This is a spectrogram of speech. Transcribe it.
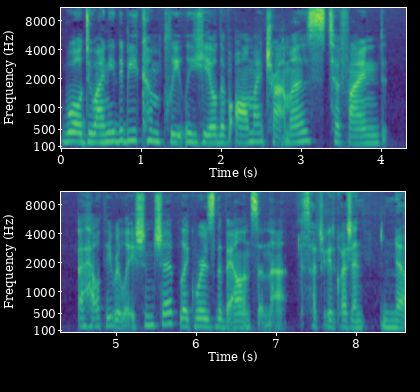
well, do I need to be completely healed of all my traumas to find a healthy relationship? Like, where's the balance in that? Such a good question. No,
